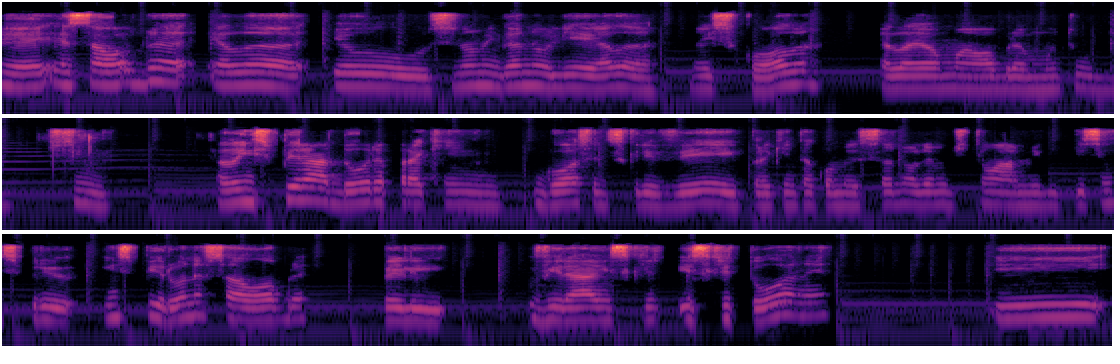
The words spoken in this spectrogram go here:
É, essa obra, ela, eu, se não me engano, eu li ela na escola. Ela é uma obra muito, sim, ela é inspiradora para quem gosta de escrever e para quem está começando. Eu lembro de ter um amigo que se inspirou, inspirou nessa obra para ele virar escritor, né? E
